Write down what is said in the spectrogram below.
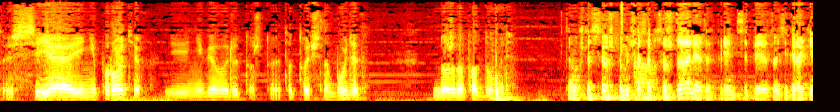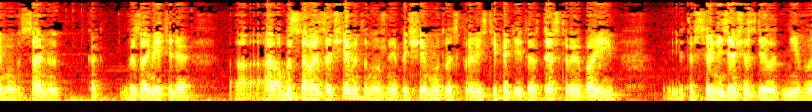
То есть я и не против, и не говорю то, что это точно будет. Нужно подумать. Потому что все, что мы сейчас а. обсуждали, это, в принципе, то есть игроки могут сами, как вы заметили, а, а, обосновать, зачем это нужно и почему, то есть провести какие-то тестовые бои. И это все нельзя сейчас делать ни в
